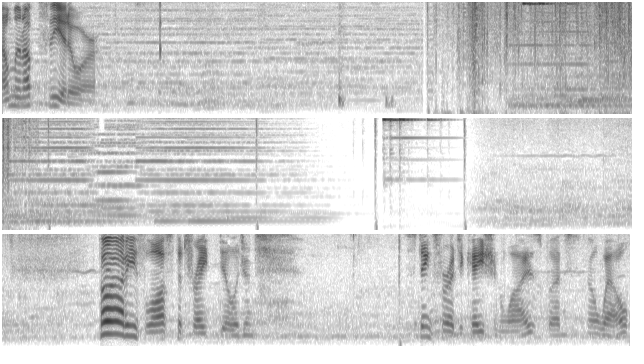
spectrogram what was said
coming up Theodore. But he's lost the trait diligent. Stinks for education wise, but oh well.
